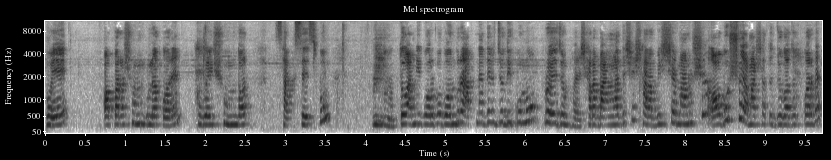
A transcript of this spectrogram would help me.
হয়ে অপারেশনগুলো করেন। খুবই সুন্দর সাকসেসফুল তো আমি বলব বন্ধুরা, আপনাদের যদি কোনো প্রয়োজন হয়, সারা বাংলাদেশে, সারা বিশ্বের মানুষের অবশ্যই আমার সাথে যোগাযোগ করবেন।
